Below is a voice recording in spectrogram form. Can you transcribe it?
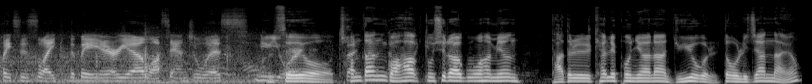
places like the Bay Area, Los Angeles, New York. 글쎄요, 첨단 과학 도시라고 하면 다들 캘리포니아나 뉴욕을 떠올리지 않나요?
